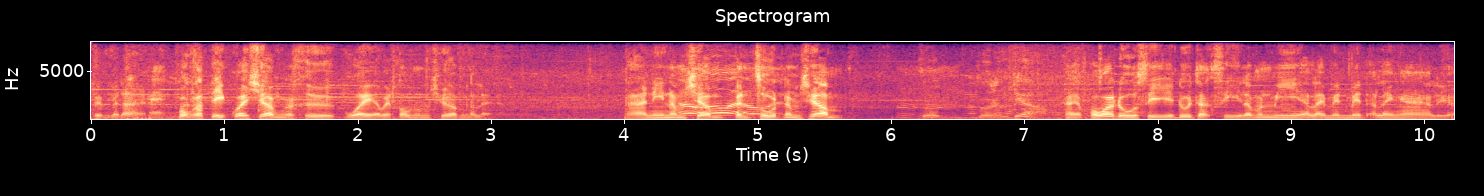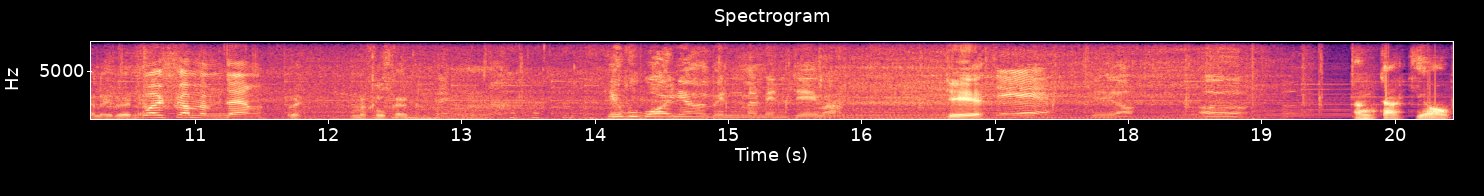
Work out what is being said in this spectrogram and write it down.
เป็นไปได้แข็งปกติกล้วยเชื่อมก็คือกล้วยเอาไปต้มน้ำเชื่อมนั่นแหละ แต่อันนี้น้ำเชื่อมเออเออ เป็นสูตรน้ำเชื่อมอืม ตัวตัวน้ำเชื่อมใช่เพราะว่าดูสีดูจากสีแล้วมันมีอะไรเม็ดๆอะไรงาหรืออะไรด้วยกนะล้วยเชื่อมน้ำแดงเฮ้ยไม่โฟกัสเฮลบูบอยเนี่ยมันเป็นมันเป็นเจป่ะเจ เจเจเหรอเออ หลังจากที่ออก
